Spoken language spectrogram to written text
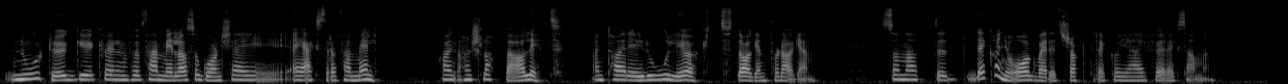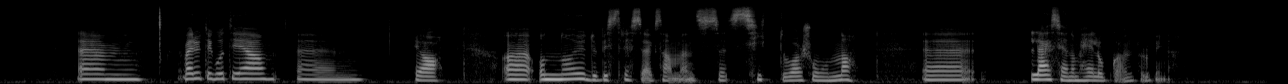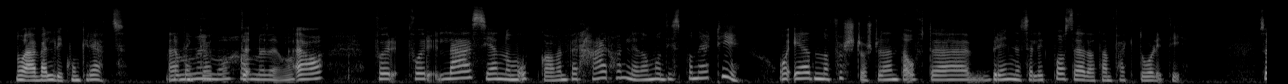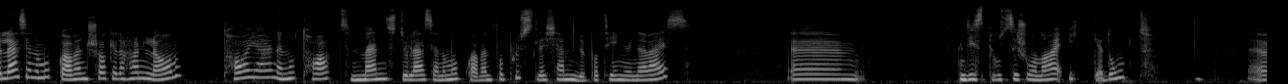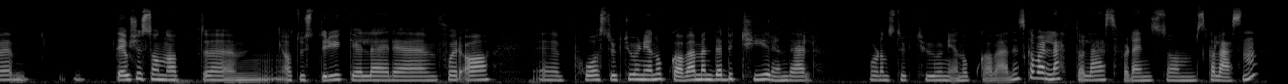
Northug kvelden før femmila, så går han ikke ei, ei ekstra femmil. Han, han slapper av litt. Han tar ei rolig økt dagen for dagen. Sånn at eh, det kan jo òg være et sjakktrekk å gjøre før eksamen. Um, vær ute i god tid. Um, ja. Uh, og når du blir stressa i eksamenssituasjonen, da, uh, les gjennom hele oppgaven før du begynner. Nå er jeg veldig konkret. Men jeg ja, men vi må ha med det òg. Ja, for, for les gjennom oppgaven, for her handler det om å disponere tid. Og er det når førsteårsstudenter ofte brenner seg litt på, så er det at de fikk dårlig tid. Så les gjennom oppgaven, se hva det handler om. Ta gjerne notat mens du leser gjennom oppgaven, for plutselig kommer du på ting underveis. Eh, disposisjoner er ikke dumt. Eh, det er jo ikke sånn at, eh, at du stryker eller uh, får A uh, på strukturen i en oppgave, men det betyr en del hvordan strukturen i en oppgave er. Den skal være lett å lese for den som skal lese den.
